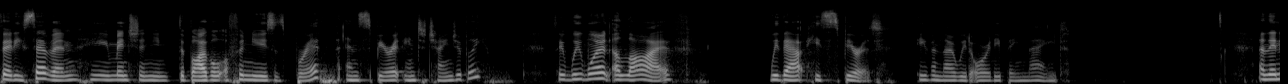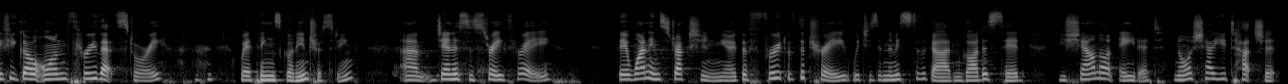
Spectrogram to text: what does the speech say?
37, he mentioned the Bible often uses breath and spirit interchangeably. So we weren't alive without his spirit, even though we'd already been made. And then if you go on through that story, where things got interesting, um, Genesis 3 3, their one instruction, you know, the fruit of the tree which is in the midst of the garden, God has said, You shall not eat it, nor shall you touch it,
